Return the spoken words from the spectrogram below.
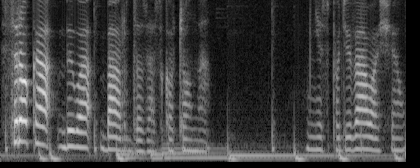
Sroka była bardzo zaskoczona. Nie spodziewała się,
